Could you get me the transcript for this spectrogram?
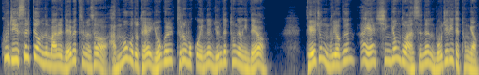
굳이 쓸데없는 말을 내뱉으면서 안 먹어도 될 욕을 들어먹고 있는 윤 대통령인데요. 대중무역은 아예 신경도 안 쓰는 모질이 대통령.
